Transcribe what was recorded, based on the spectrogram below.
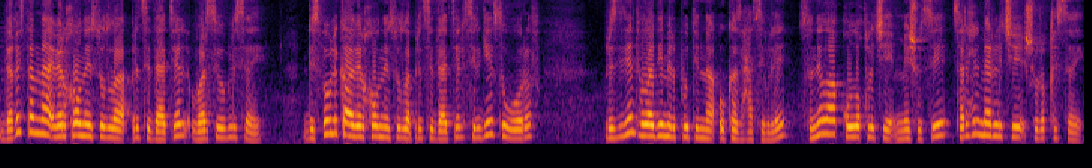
Дагестанна Верховный судла председатель Варси Облисай. Республикала Верховный судла председатель Сергей Суворов Президент Владимир Путинна указ хасивле сунела куллукличи мешуси цархил мерличи шурукисай.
